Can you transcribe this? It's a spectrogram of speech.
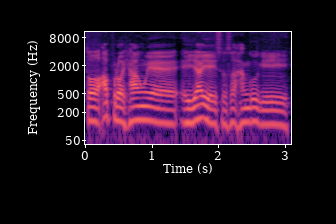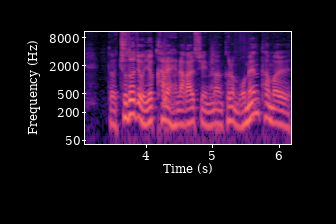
또 앞으로 향후에 AI에 있어서 한국이 또 주도적 역할을 해나갈 수 있는 그런 모멘텀을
